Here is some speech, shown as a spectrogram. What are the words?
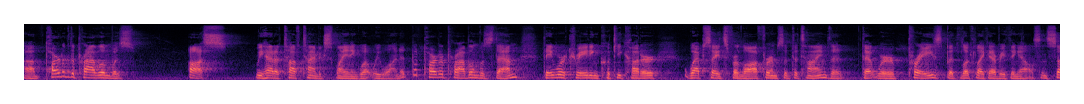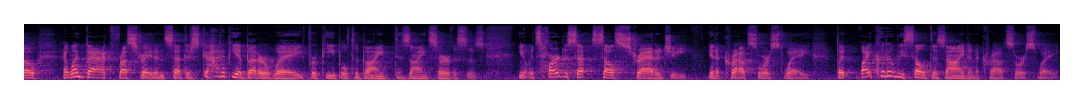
Um, part of the problem was us we had a tough time explaining what we wanted, but part of the problem was them. They were creating cookie cutter websites for law firms at the time that, that were praised but looked like everything else. And so I went back frustrated and said, there's got to be a better way for people to buy design services. You know, it's hard to sell strategy in a crowdsourced way, but why couldn't we sell design in a crowdsourced way?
